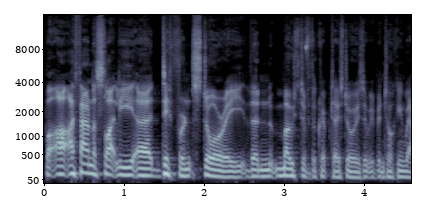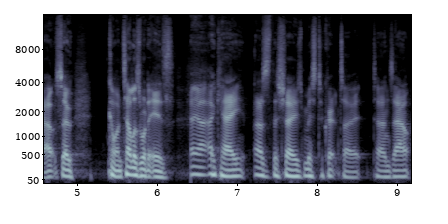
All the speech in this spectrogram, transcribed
But I, I found a slightly uh, different story than most of the crypto stories that we've been talking about. So come on, tell us what it is. Uh, okay, as the show's Mr. Crypto, it turns out.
